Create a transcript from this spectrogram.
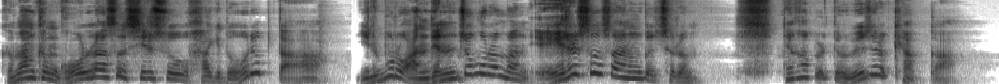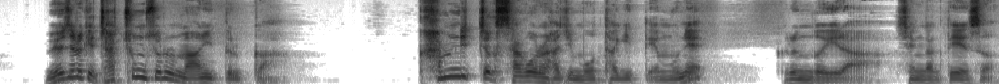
그만큼 골라서 실수하기도 어렵다. 일부러 안 되는 쪽으로만 애를 써서 하는 것처럼 내가 볼 때는 왜 저렇게 할까? 왜 저렇게 자충수를 많이 뜰까? 합리적 사고를 하지 못하기 때문에 그런 거이라 생각돼서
